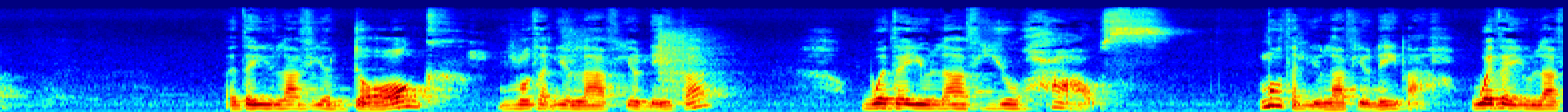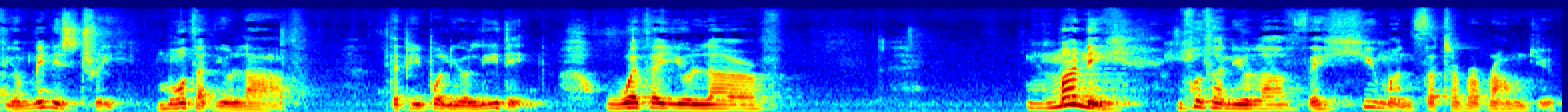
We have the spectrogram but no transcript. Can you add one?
whether you love your dog more than you love your neighbor, whether you love your house more than you love your neighbor, whether you love your ministry more than you love the people you're leading, whether you love money more than you love the humans that are around you.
